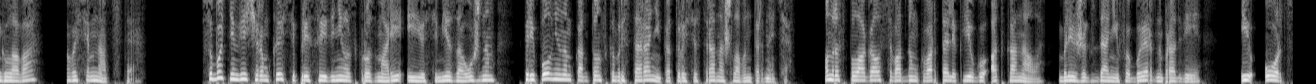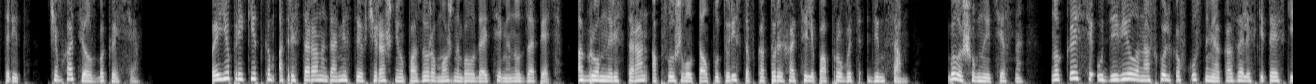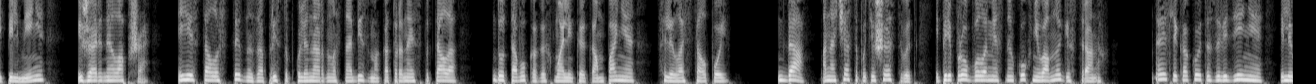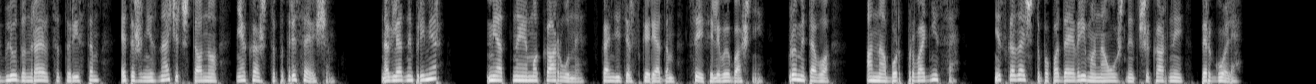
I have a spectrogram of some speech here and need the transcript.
Глава 18. Субботним вечером Кэсси присоединилась к Розмари и ее семье за ужином в переполненном кантонском ресторане, который сестра нашла в интернете. Он располагался в одном квартале к югу от канала, ближе к зданию ФБР на Бродвее и Орд-стрит, чем хотелось бы Кэсси. По ее прикидкам, от ресторана до места ее вчерашнего позора можно было дойти минут за пять. Огромный ресторан обслуживал толпу туристов, которые хотели попробовать димсам. Было шумно и тесно, но Кэсси удивила, насколько вкусными оказались китайские пельмени и жареная лапша, и ей стало стыдно за приступ кулинарного снобизма, который она испытала до того, как их маленькая компания слилась с толпой. Да, она часто путешествует и перепробовала местную кухню во многих странах, но если какое-то заведение или блюдо нравится туристам, это же не значит, что оно не окажется потрясающим. Наглядный пример — мятные макаруны в кондитерской рядом с Эйфелевой башней. Кроме того, она бортпроводница. Не сказать, что, попадая в Рим, она ужинает в шикарной перголе.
